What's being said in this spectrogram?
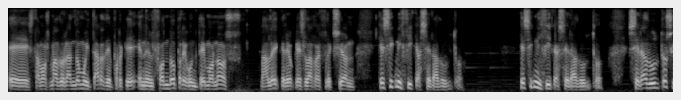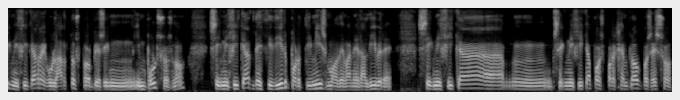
Eh, estamos madurando muy tarde porque en el fondo preguntémonos, ¿vale? Creo que es la reflexión. ¿Qué significa ser adulto? ¿Qué significa ser adulto? Ser adulto significa regular tus propios impulsos, ¿no? Significa decidir por ti mismo de manera libre. Significa, mm, significa pues, por ejemplo, pues eso,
